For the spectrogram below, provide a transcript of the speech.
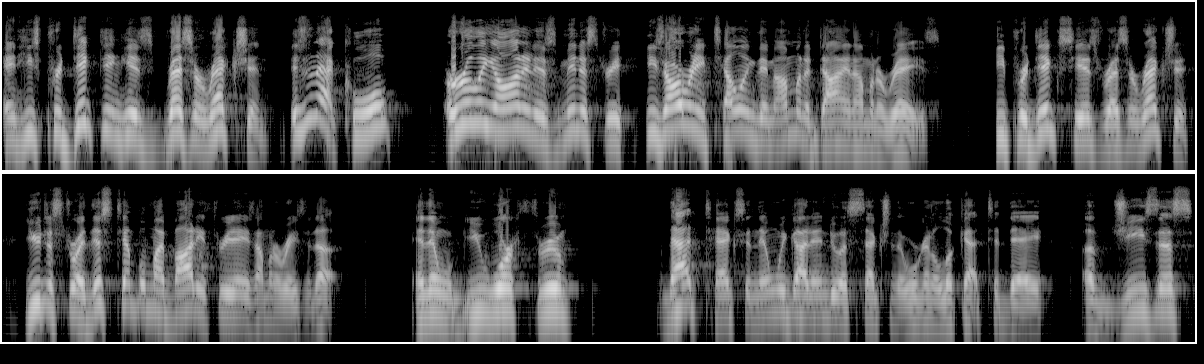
And he's predicting his resurrection. Isn't that cool? Early on in his ministry, he's already telling them, I'm going to die and I'm going to raise. He predicts his resurrection. You destroy this temple, my body, in three days, I'm going to raise it up. And then you work through that text, and then we got into a section that we're going to look at today of Jesus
